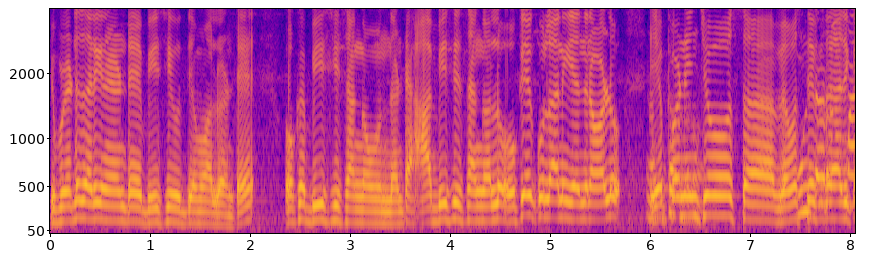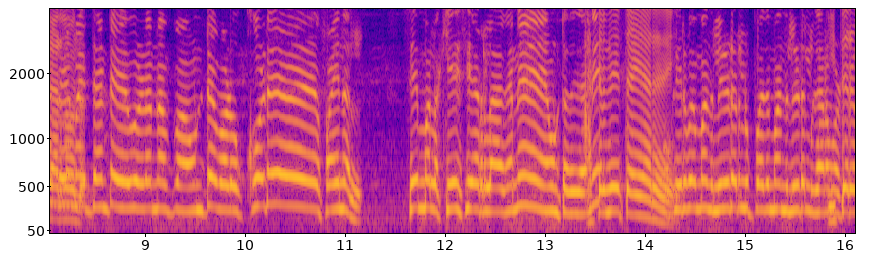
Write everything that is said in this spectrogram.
ఇప్పుడు ఎట్లా జరిగినాయంటే బీసీ ఉద్యమాలు అంటే ఒక బీసీ సంఘం ఉందంటే ఆ బీసీ సంఘంలో ఒకే కులానికి చెందిన వాళ్ళు ఎప్పటి నుంచో వ్యవస్థీకృత అధికారం ఉంటే వాడు ఒక్కడే ఫైనల్ సేమ్ మళ్ళీ కేసీఆర్ లాగానే ఉంటది కానీ తయారని. ఇరవై మంది లీడర్లు పది మంది లీడర్లు ఇతర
